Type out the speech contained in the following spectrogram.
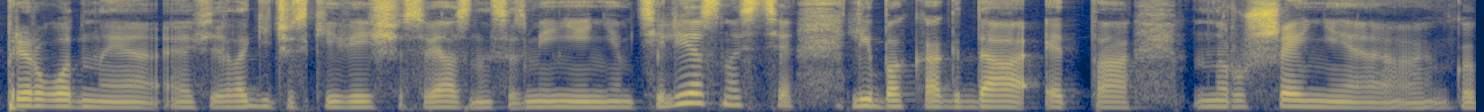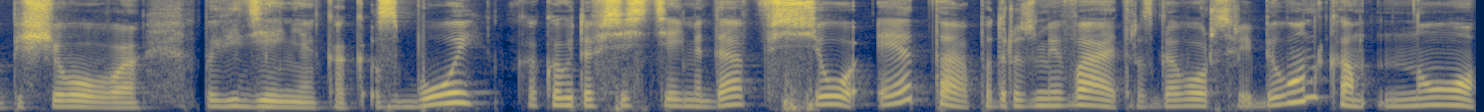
природные э, физиологические вещи, связанные с изменением телесности, либо когда это нарушение э, пищевого поведения, как сбой какой-то в системе, да, все это подразумевает разговор с ребенком, но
